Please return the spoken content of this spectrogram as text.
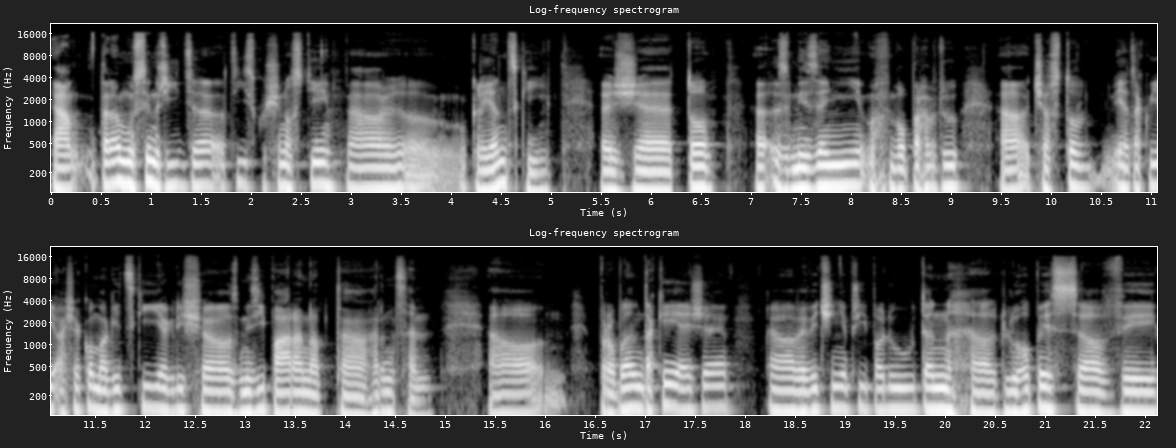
Já teda musím říct té zkušenosti klientský, že to zmizení opravdu často je takový až jako magický, jak když zmizí pára nad hrncem. Problém taky je, že ve většině případů ten dluhopis vy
